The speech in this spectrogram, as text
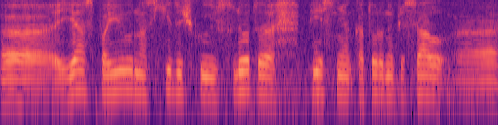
Э, Я спою на скидочку из слета песня, которую написал э,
